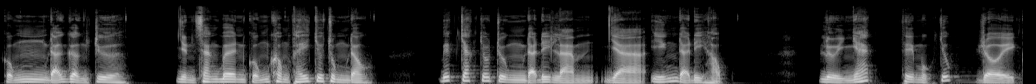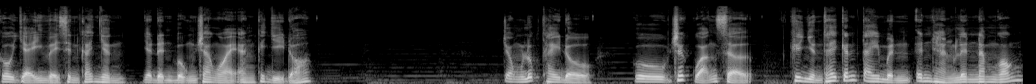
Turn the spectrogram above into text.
cũng đã gần trưa, Nhìn sang bên cũng không thấy chú Trung đâu. Biết chắc chú Trung đã đi làm và Yến đã đi học. Lười nhát thêm một chút rồi cô dậy vệ sinh cá nhân và định bụng ra ngoài ăn cái gì đó. Trong lúc thay đồ, cô rất hoảng sợ khi nhìn thấy cánh tay mình in hàng lên năm ngón,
